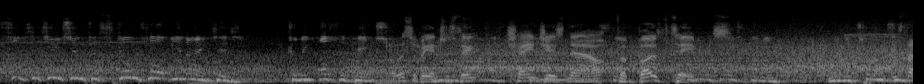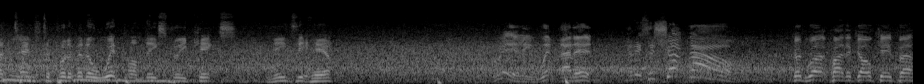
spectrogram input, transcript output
Substitution for Scunthorpe United. Coming off the pitch. Well, this will be interesting. Changes now for both teams. Just that tends to put a bit of whip on these free kicks. Needs it here whip that in. And it's a shot now. Good work by the goalkeeper.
